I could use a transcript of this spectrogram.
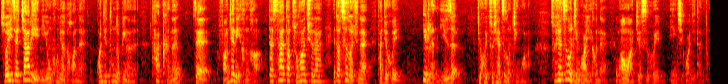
所以在家里你用空调的话呢，关节痛的病人他可能在房间里很好，但是他到厨房去呢，一到厕所去呢，他就会一冷一热，就会出现这种情况。出现这种情况以后呢，往往就是会引起关节疼痛。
